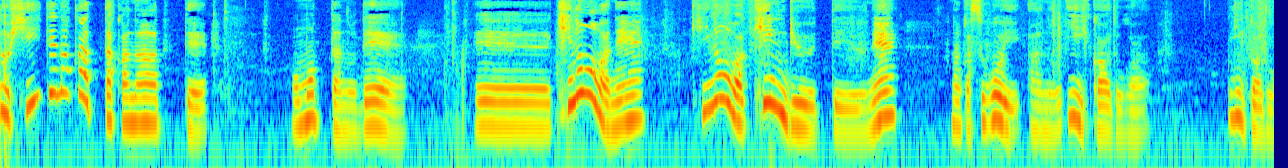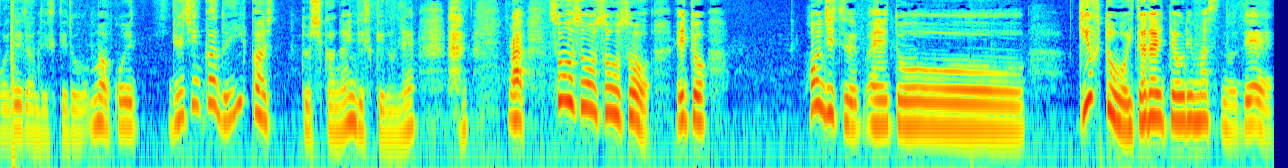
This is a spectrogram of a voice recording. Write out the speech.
ード引いてなかったかなって思ったので、えー、昨日はね昨日は金龍っていうねなんかすごいあのいいカードがいいカードが出たんですけどまあこれ竜神カードいいカードしかないんですけどね あそうそうそうそうえっと本日えっとギフトをいただいておりますので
